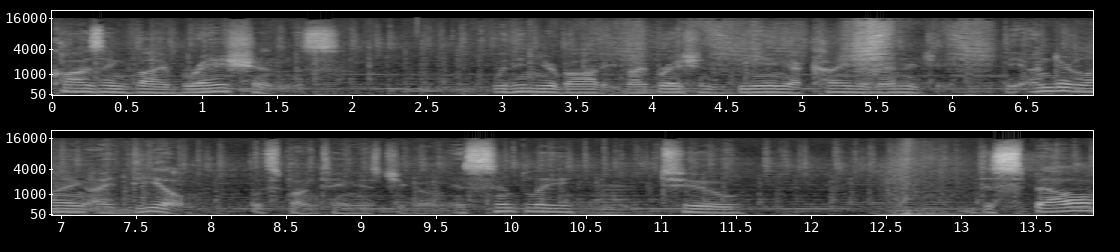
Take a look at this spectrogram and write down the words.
causing vibrations within your body, vibrations being a kind of energy. The underlying ideal with spontaneous Qigong is simply to dispel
